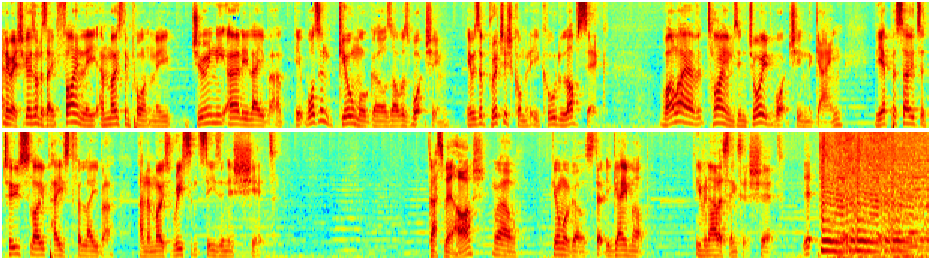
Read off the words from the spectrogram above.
Anyway, she goes on to say, finally, and most importantly, during the early labour, it wasn't Gilmore Girls I was watching. It was a British comedy called Lovesick. While I have at times enjoyed watching The Gang, the episodes are too slow paced for labour, and the most recent season is shit. That's a bit harsh. Well, Gilmore Girls, step your game up. Even Alice thinks it's shit.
